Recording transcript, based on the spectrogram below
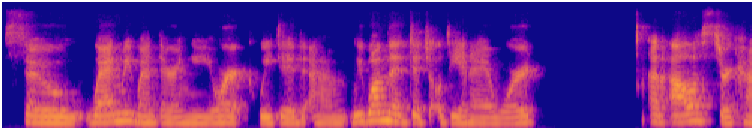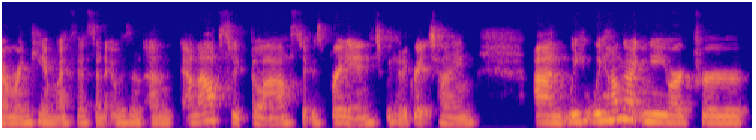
so when we went there in new york we did um, we won the digital dna award and Alistair Cameron came with us, and it was an, an, an, absolute blast. It was brilliant. We had a great time, and we we hung out in New York for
